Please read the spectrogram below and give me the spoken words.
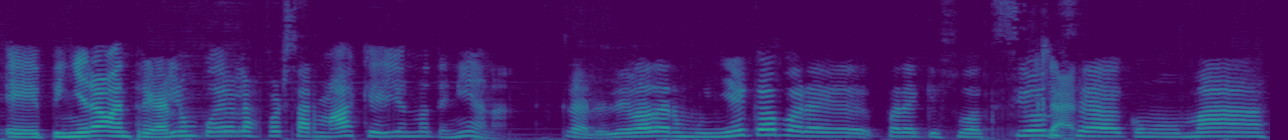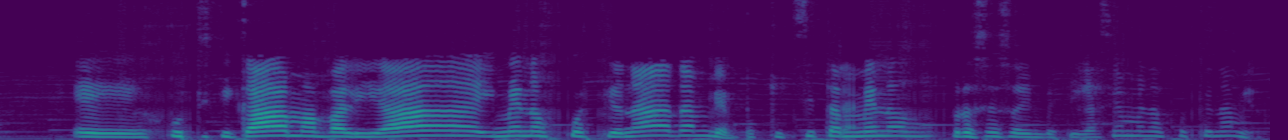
Eh, Piñera va a entregarle un poder a las Fuerzas Armadas que ellos no tenían antes. Claro, le va a dar muñeca para, para que su acción Claro. sea como más eh, justificada, más validada y menos cuestionada también, porque existan Claro. menos procesos de investigación, menos cuestionamiento.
